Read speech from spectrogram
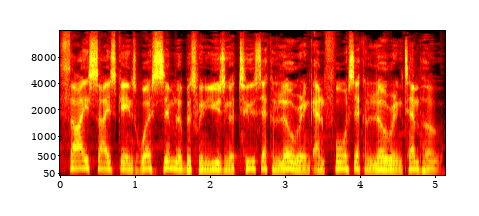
thigh size gains were similar between using a 2 second lowering and 4 second lowering tempo.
